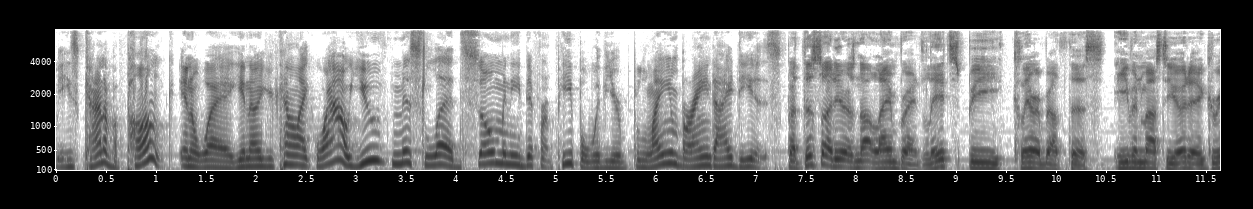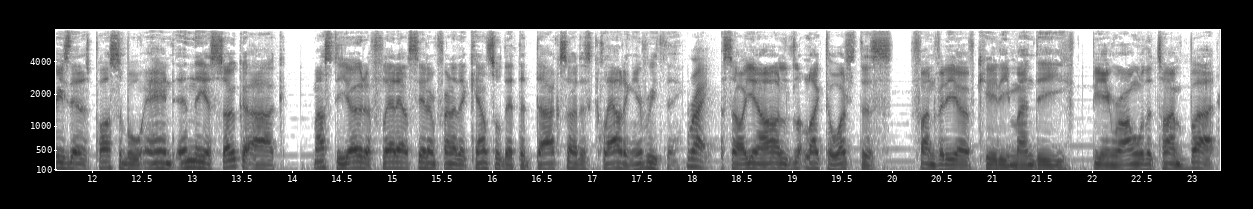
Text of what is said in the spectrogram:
he's kind of a punk in a way. You know, you're kind of like, wow, you've misled so many different people with your lame brained ideas. But this idea is not lame brained. Let's be clear about this. Even Master Yoda agrees that it's possible, and in the Ahsoka arc, Master Yoda flat out said in front of the council that the dark side is clouding everything. Right. So, you know, I'd like to watch this fun video of Ki-Adi-Mundi being wrong all the time, but,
